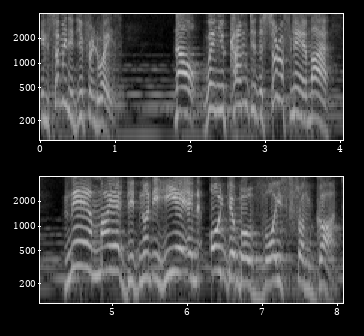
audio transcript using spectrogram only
in so many different ways. Now, when you come to the story of Nehemiah, Nehemiah did not hear an audible voice from God.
